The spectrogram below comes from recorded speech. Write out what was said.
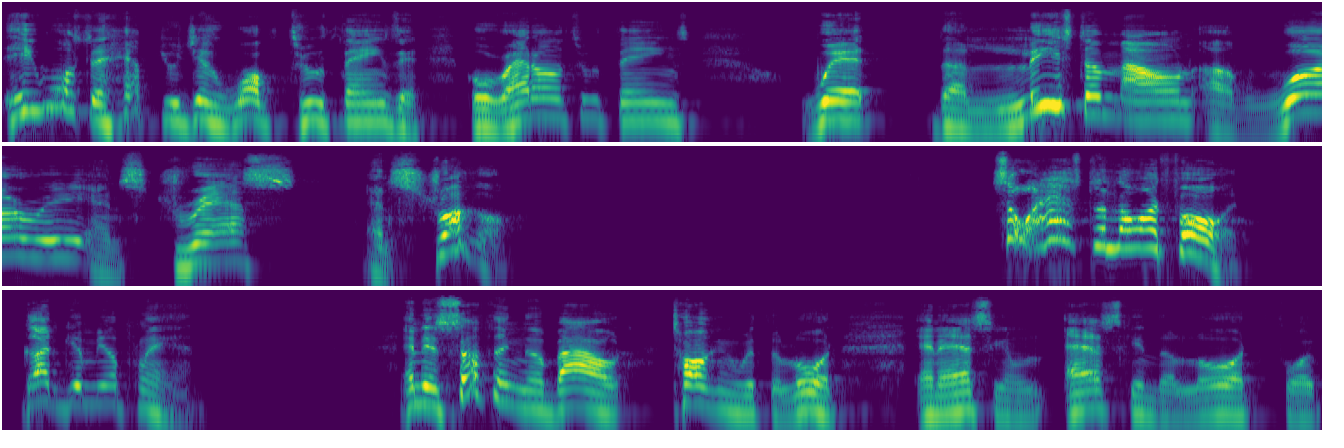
He wants to help you just walk through things and go right on through things with the least amount of worry and stress and struggle. So ask the Lord for it. God, give me a plan. And there's something about talking with the Lord and asking, asking the Lord for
